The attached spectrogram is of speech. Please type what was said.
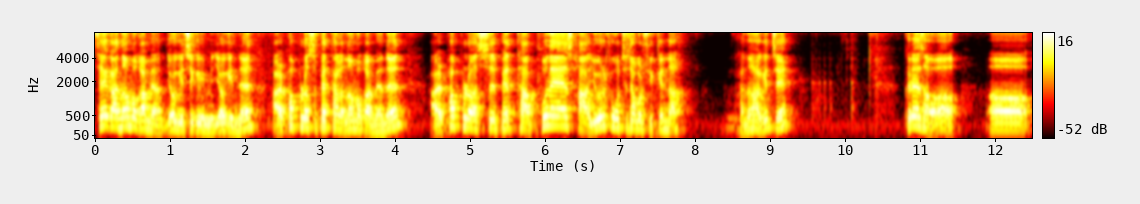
제가 넘어가면 여기 지금 여기 있는 알파 플러스 베타가 넘어가면은 알파 플러스 베타 분의 4 요렇게 고쳐 적을 수 있겠나? 가능하겠지? 그래서 어,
